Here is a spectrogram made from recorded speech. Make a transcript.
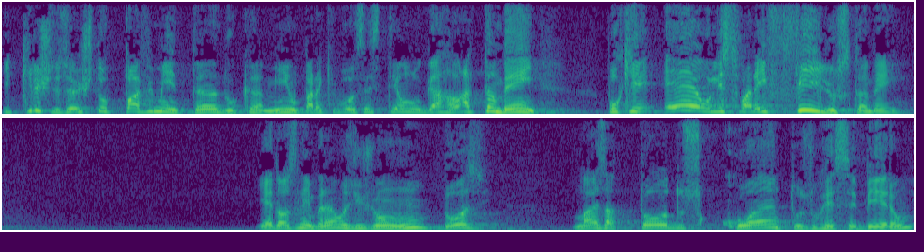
E Cristo diz: Eu estou pavimentando o caminho para que vocês tenham lugar lá também, porque eu lhes farei filhos também. E aí nós lembramos de João 1, 12. Mas a todos quantos o receberam,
